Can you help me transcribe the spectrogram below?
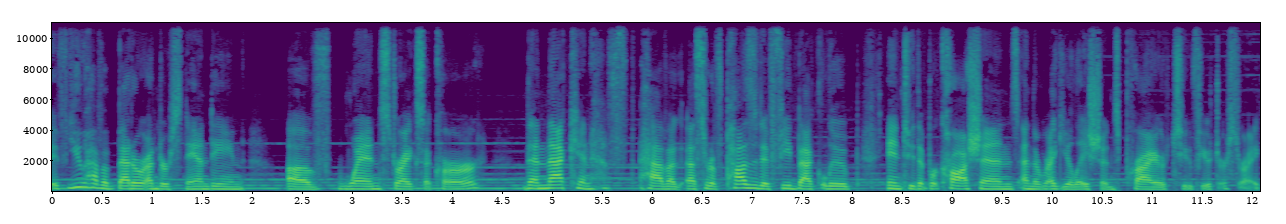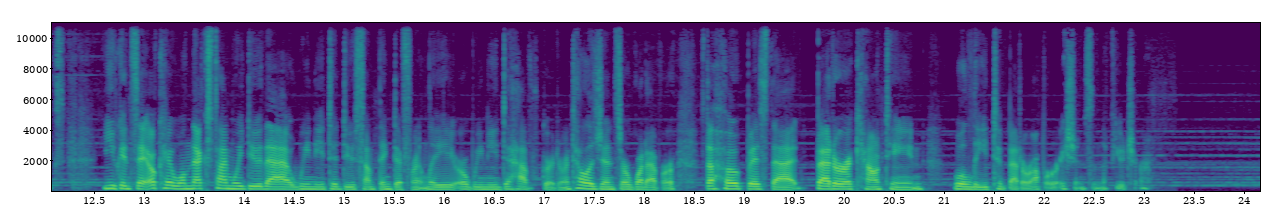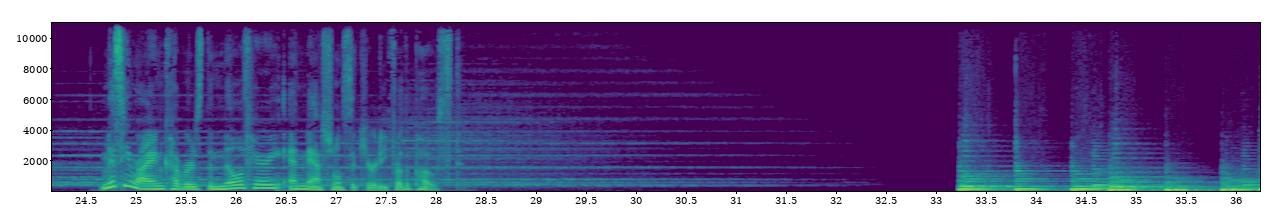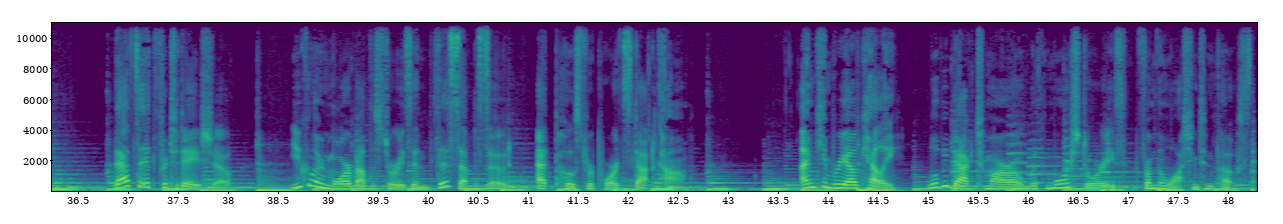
If you have a better understanding of when strikes occur, then that can have a, a, sort of positive feedback loop into the precautions and the regulations prior to future strikes. You can say, okay, well, next time we do that, we need to do something differently, or we need to have greater intelligence, or whatever. The hope is that better accounting will lead to better operations in the future. Missy Ryan covers the military and national security for The Post. That's it for today's show. You can learn more about the stories in this episode at postreports.com. I'm Kimberly. Kelly. We'll be back tomorrow with more stories from the Washington Post.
